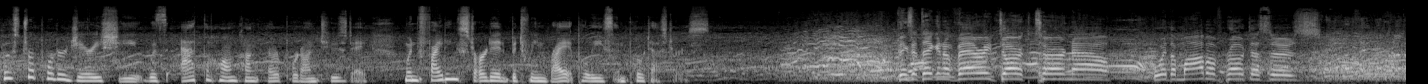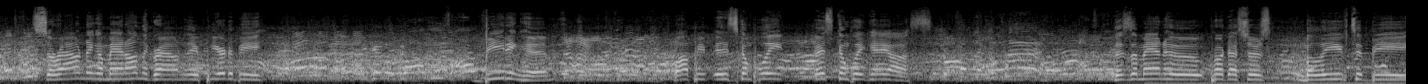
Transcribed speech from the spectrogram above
Post reporter Gerry Shih was at the Hong Kong airport on Tuesday when fighting started between riot police and protesters. Things are taking a very dark turn now with a mob of protesters surrounding a man on the ground. They appear to be beating him. It's complete. It's complete chaos. This is a man who protesters believe to be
